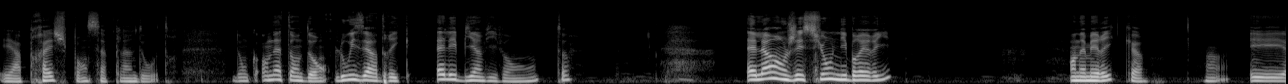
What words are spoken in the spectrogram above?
et après, je pense à plein d'autres. Donc, en attendant, Louise Erdrich, elle est bien vivante. Elle a en gestion une librairie en Amérique. Hein. et,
